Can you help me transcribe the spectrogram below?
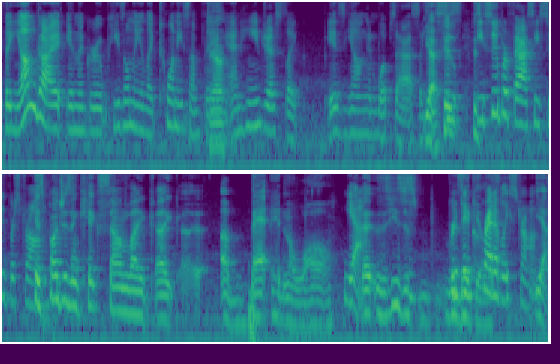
the young guy in the group. He's only like twenty something, Yeah. and he just like is young and whoops ass. Like Yeah, he's, his- su- his- he's super fast. He's super strong. His punches and kicks sound like like a, a bat hitting a wall. Yeah. He's just ridiculous He's incredibly strong. Yeah.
